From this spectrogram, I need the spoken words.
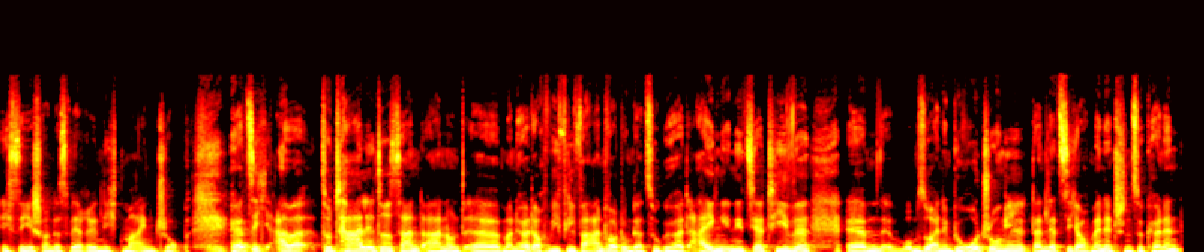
Ich sehe schon, das wäre nicht mein Job. Hört sich aber total interessant an und äh, äh, man hört auch, wie viel Verantwortung dazu gehört, Eigeninitiative, ähm, um so einen Bürodschungel dann letztlich auch managen zu können.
